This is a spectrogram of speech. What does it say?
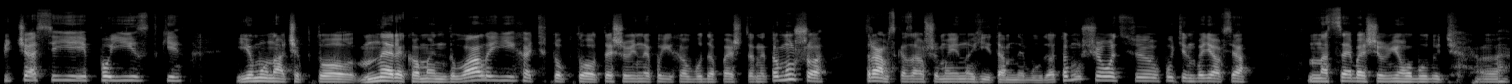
під час цієї поїздки. Йому, начебто, не рекомендували їхати. Тобто, те, що він не поїхав в Будапешт, це не тому, що Трамп сказав, що моєї ноги там не буде, а тому, що ось е, Путін боявся на себе, що в нього будуть е,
